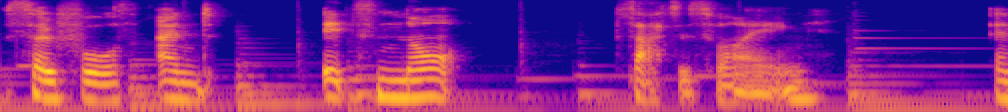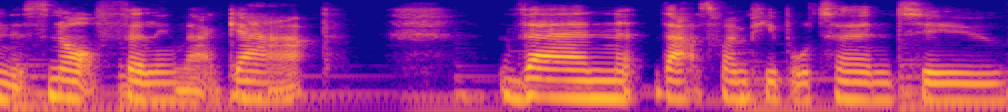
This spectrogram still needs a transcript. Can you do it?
so forth and it's not satisfying and it's not filling that gap then that's when people turn to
